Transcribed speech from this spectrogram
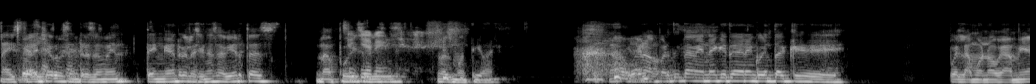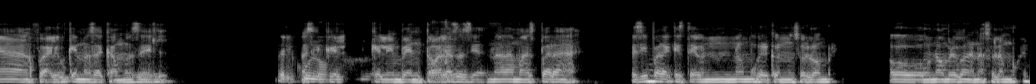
Ahí está, Pero- chavos, en resumen, tengan relaciones abiertas, Napo Si y quieren. Los motivan. Ah, bueno, aparte también hay que tener en cuenta que pues la monogamia fue algo que nos sacamos del, Del o sea, culo. que, que lo inventó la sociedad nada más para, pues sí, para que esté una mujer con un solo hombre o un hombre con una sola mujer.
